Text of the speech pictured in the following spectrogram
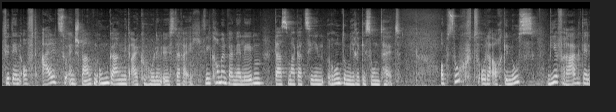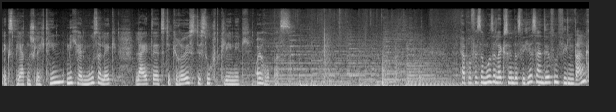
für den oft allzu entspannten Umgang mit Alkohol in Österreich. Willkommen bei Mehr Leben, das Magazin rund um Ihre Gesundheit. Ob Sucht oder auch Genuss, wir fragen den Experten schlechthin. Michael Musalek leitet die größte Suchtklinik Europas. Herr Professor Muselek, schön, dass wir hier sein dürfen. Vielen Dank.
